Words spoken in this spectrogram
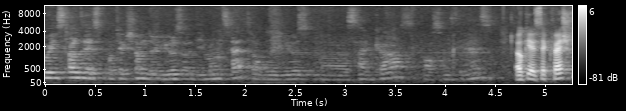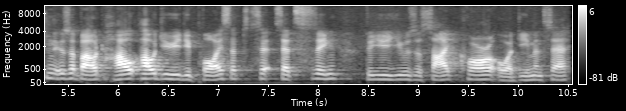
To install this protection, do you use a daemon set or do you use uh, sidecars or something else? Okay, the question is about how, how do you deploy that, that, that thing? Do you use a sidecar or a daemon set?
